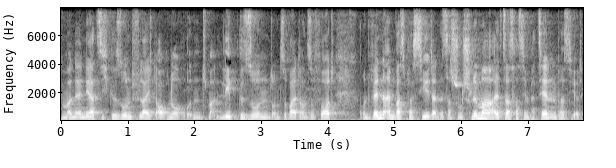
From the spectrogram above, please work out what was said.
man ernährt sich gesund vielleicht auch noch und man lebt gesund und so weiter und so fort. Und wenn einem was passiert, dann ist das schon schlimmer als das, was dem Patienten passiert.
